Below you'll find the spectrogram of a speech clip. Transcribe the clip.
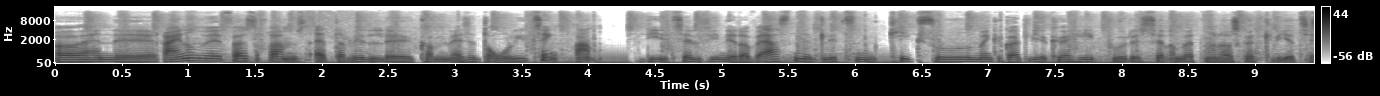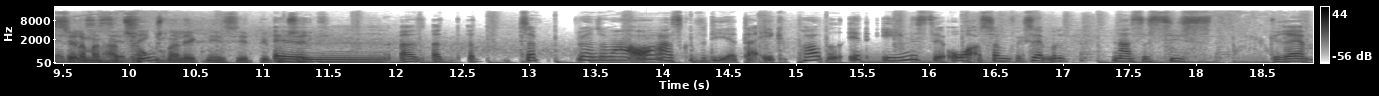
og han øh, regnede med først og fremmest, at der ville øh, komme en masse dårlige ting frem, fordi et selfie netop er sådan et lidt sådan kikset, man kan godt lide at køre hate på det, selvom at man også godt kan lide at tage Selvom man har selv, tusinder liggende i sit bibliotek. Øhm. Og, og, og så blev han så meget overrasket, fordi at der ikke poppede et eneste ord, som for eksempel narcissist, grim,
